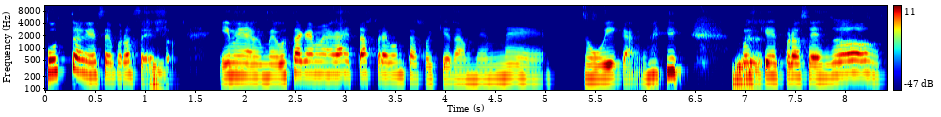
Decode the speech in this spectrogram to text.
justo en ese proceso. Y me, me, gusta que me hagas estas preguntas porque también me, me ubican. Porque el proceso,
